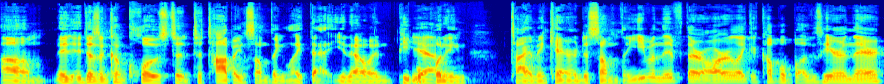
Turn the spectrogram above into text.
um, it, it doesn't come close to to topping something like that, you know, and people Yeah. putting time and care into something, even if there are like a couple bugs here and there.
